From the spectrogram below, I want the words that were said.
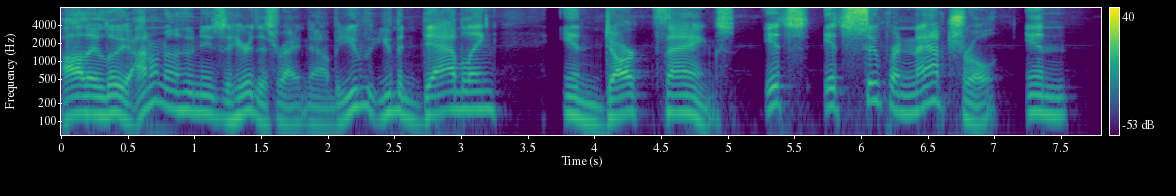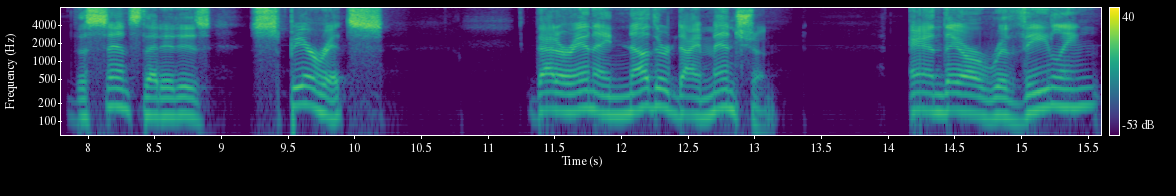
Hallelujah. I don't know who needs to hear this right now, but you you've been dabbling in dark things. It's it's supernatural in the sense that it is spirits that are in another dimension and they are revealing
